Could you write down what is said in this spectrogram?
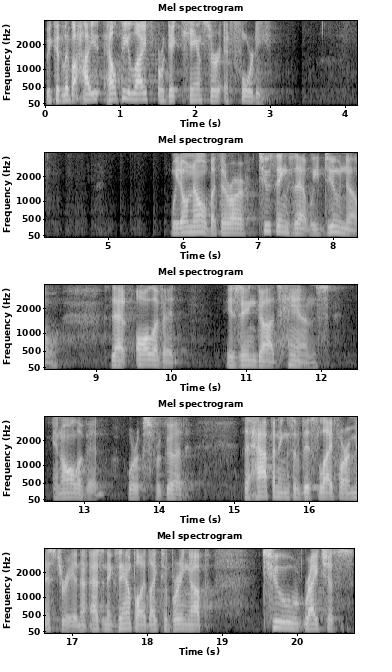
We could live a high, healthy life or get cancer at 40. We don't know, but there are two things that we do know that all of it is in God's hands and all of it works for good. The happenings of this life are a mystery. And as an example, I'd like to bring up two righteous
